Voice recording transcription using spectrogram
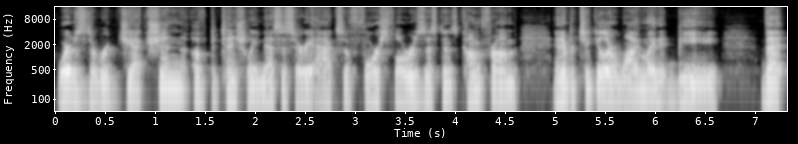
Where does the rejection of potentially necessary acts of forceful resistance come from? And in particular why might it be that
